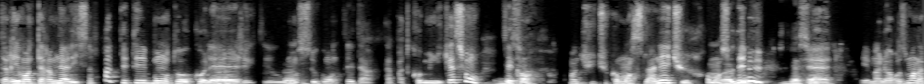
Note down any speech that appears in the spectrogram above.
tu arrives en terminale, ils savent pas que tu étais bon toi au collège ou en mm. seconde, tu n'as pas de communication. Quand, quand tu, tu, commences l'année, tu commences au début. Euh, et malheureusement, la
